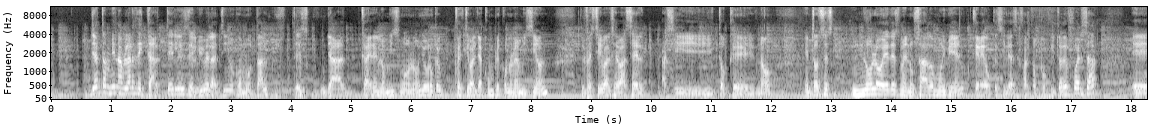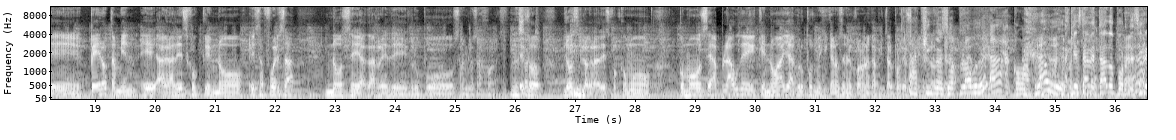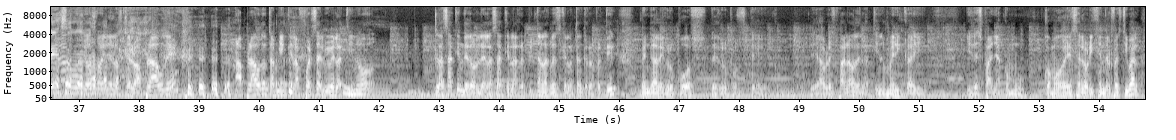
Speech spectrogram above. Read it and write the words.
ya también hablar de carteles del Vive Latino como tal, pues es ya caer en lo mismo, ¿no? Yo creo que el festival ya cumple con una misión. El festival se va a hacer así toque, ¿no? Entonces no lo he desmenuzado muy bien. Creo que sí le hace falta un poquito de fuerza. Eh, pero también eh, agradezco que no esa fuerza no se agarre de grupos anglosajones. Exacto. Eso yo sí lo agradezco. Como, como se aplaude que no haya grupos mexicanos en el Corona Capital porque soy Ah, de los chinga, que se lo aplaude. Ah, como aplaude. Aquí está vetado por decir eso. Yo soy de los que lo aplaude. Aplaudo también que la fuerza del Vive Latino la saquen de donde la saquen, la repitan las veces que la tengan que repetir, venga de grupos de grupos de, habla hispana o de Latinoamérica y, y de España como, como es el origen del festival.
